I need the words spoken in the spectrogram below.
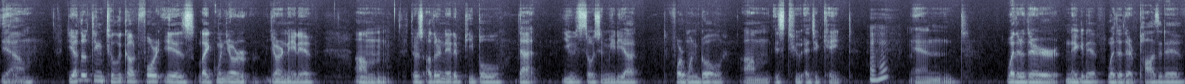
Yeah. The other thing to look out for is like when you're you're a native, um, there's other native people that use social media for one goal um, is to educate, and whether they're negative, whether they're positive,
